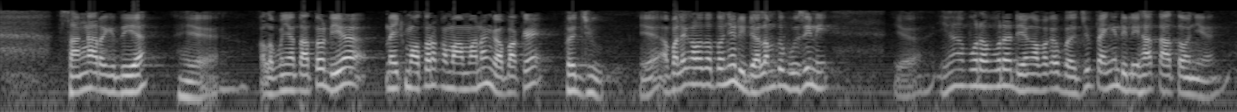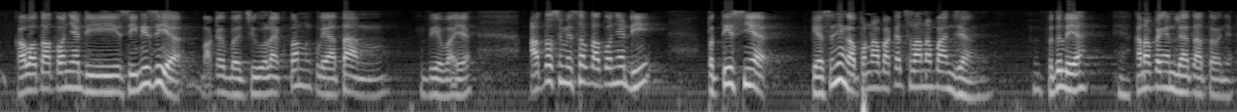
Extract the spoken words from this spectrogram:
sangar gitu ya. Ya, kalau punya tato dia naik motor ke mana-mana nggak pakai baju, ya. Apalagi kalau tatonya di dalam tubuh sini, ya, ya pura-pura dia nggak pakai baju, pengen dilihat tatonya. Kalau tatonya di sini sih ya pakai baju lekton kelihatan, gitu ya pak ya. Atau semisal tatonya di petisnya, biasanya nggak pernah pakai celana panjang, betul ya? ya karena pengen lihat tatonya.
